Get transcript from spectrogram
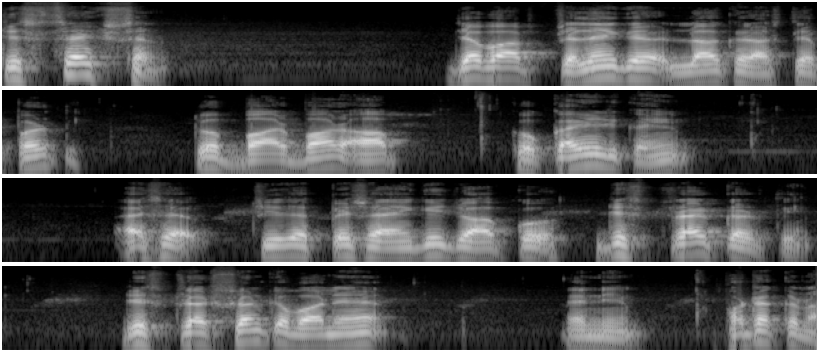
ڈسٹریکشن جب آپ چلیں گے اللہ کے راستے پر، تو بار بار آپ کو کہیں نہ کہیں ایسے چیزیں پیش آئیں گی جو آپ کو ڈسٹریکٹ کرتی ہیں۔ ڈسٹریکشن کے معنی ہیں یعنی پھٹکنا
